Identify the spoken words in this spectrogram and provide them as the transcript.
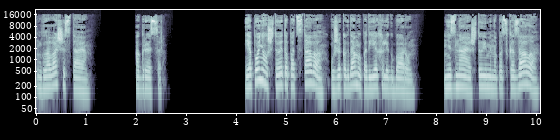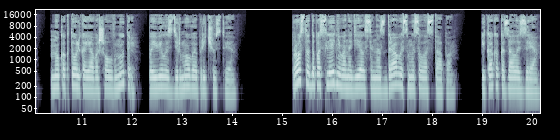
Глава шестая. Агрессор. Я понял, что это подстава, уже когда мы подъехали к бару. Не знаю, что именно подсказала, но как только я вошел внутрь, появилось дерьмовое предчувствие. Просто до последнего надеялся на здравый смысл Остапа. И, как оказалось, зря.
